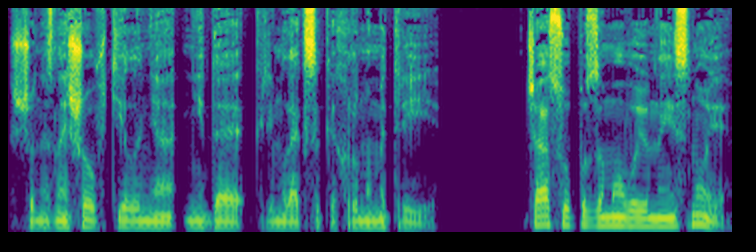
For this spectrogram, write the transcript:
що не знайшов втілення ніде, крім лексики хронометрії. Часу поза мовою не існує,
